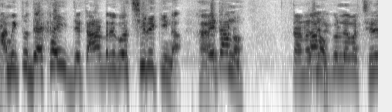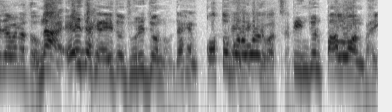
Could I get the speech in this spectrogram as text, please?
আমি একটু দেখাই যে টানাটানি করে ছিঁড়ে কিনা। হ্যাঁ। এটা নো টানাটানি করলে আবার ছিঁড়ে যাবে না তো? না এই দেখেন এই তো ঝুড়ির জন্য। দেখেন কত বড় বড় তিনজন পালোয়ান ভাই।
